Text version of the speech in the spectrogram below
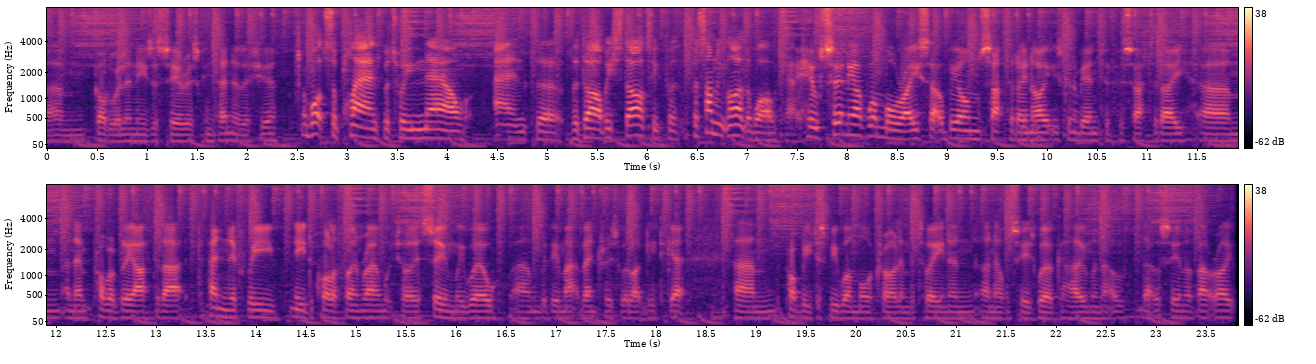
um, God willing, he's a serious contender this year. And what's the plans between now and uh, the Derby starting for, for something like the Wildcat? He'll certainly have one more race. That'll be on Saturday night. He's going to be entered for Saturday, um, and then probably after that, depending if we need the qualifying round, which I assume we will, um, with the amount of entries we're likely to get. Um, probably just be one more trial in between, and, and obviously his work at home, and that'll that'll see him about right.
